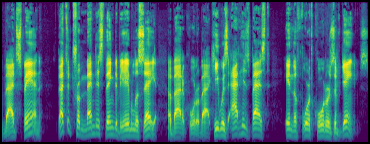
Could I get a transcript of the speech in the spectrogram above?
that span. That's a tremendous thing to be able to say about a quarterback. He was at his best in the fourth quarters of games.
